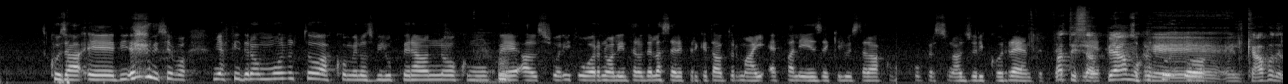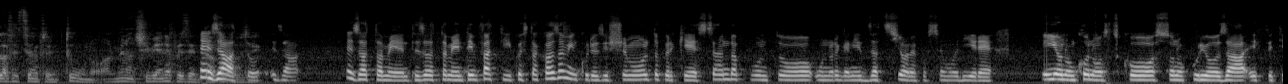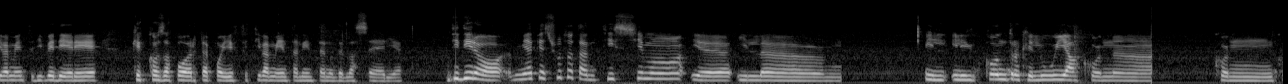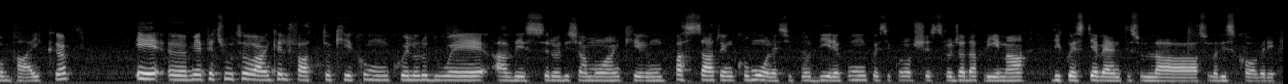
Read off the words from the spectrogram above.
scusa, eh, di- dicevo, mi affiderò molto a come lo svilupperanno comunque mm. al suo ritorno all'interno della serie, perché tanto ormai è palese che lui sarà comunque un personaggio ricorrente. Infatti sappiamo che è il capo della sezione 31, almeno ci viene presentato Esatto, così. esatto. Esattamente, esattamente. Infatti questa cosa mi incuriosisce molto perché essendo appunto un'organizzazione, possiamo dire, che io non conosco, sono curiosa effettivamente di vedere che cosa porta poi effettivamente all'interno della serie. Ti dirò, mi è piaciuto tantissimo eh, il, ehm, il, l'incontro che lui ha con, con, con Pike e eh, mi è piaciuto anche il fatto che comunque loro due avessero diciamo anche un passato in comune si può dire comunque si conoscessero già da prima di questi eventi sulla, sulla Discovery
